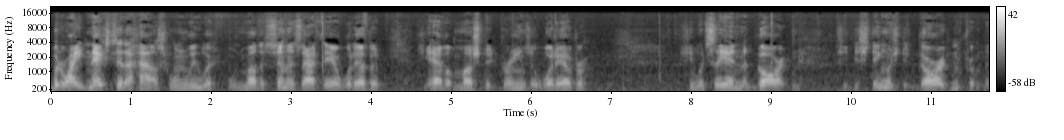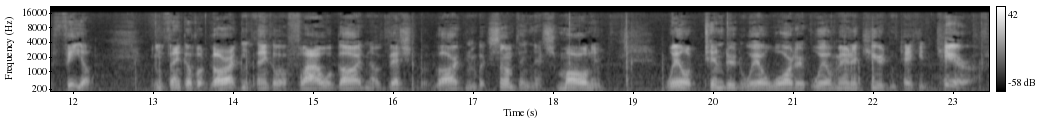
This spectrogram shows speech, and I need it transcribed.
But right next to the house, when we were, when mother sent us out there, whatever, she have a mustard greens or whatever, she would say in the garden. She distinguished the garden from the field. When you think of a garden, you think of a flower garden, a vegetable garden, but something that's small and well tendered, well watered, well manicured, and taken care of.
